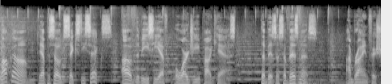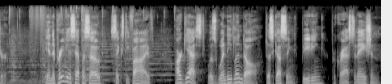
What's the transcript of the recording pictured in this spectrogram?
Welcome to episode 66 of the BCF ORG podcast, The Business of Business. I'm Brian Fisher. In the previous episode, 65, our guest was Wendy Lindahl discussing beating procrastination.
